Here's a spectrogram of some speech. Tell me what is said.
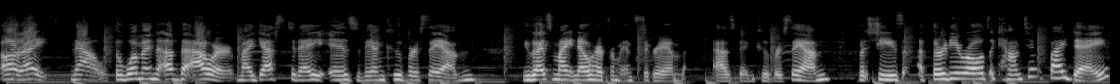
All right, now the woman of the hour. My guest today is Vancouver Sam. You guys might know her from Instagram as Vancouver Sam, but she's a 30 year old accountant by day,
